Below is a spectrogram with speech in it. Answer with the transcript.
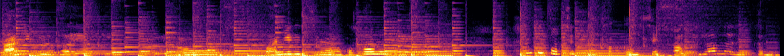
많이 키우세요, 기? 어, 많이 긁지는 않고 하루에 한두 번씩 다 가끔씩 아, 그러면 일단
